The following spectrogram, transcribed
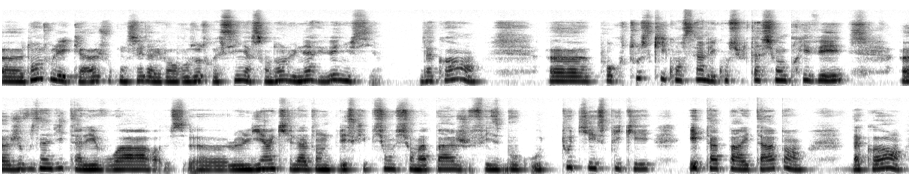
euh, dans tous les cas, je vous conseille d'aller voir vos autres signes ascendants lunaires et vénusiens. D'accord? Euh, Pour tout ce qui concerne les consultations privées, euh, je vous invite à aller voir le lien qui est là dans la description sur ma page Facebook où tout y est expliqué étape par étape. D'accord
